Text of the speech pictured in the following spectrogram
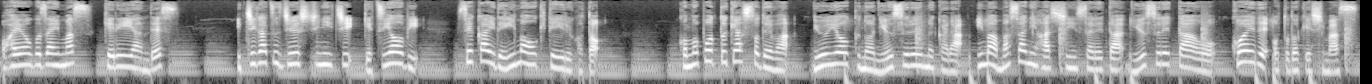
おはようございます。ケリーアンです。1月17日月曜日世界で今起きていることこのポッドキャストではニューヨークのニュースルームから今まさに発信されたニュースレターを声でお届けします。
